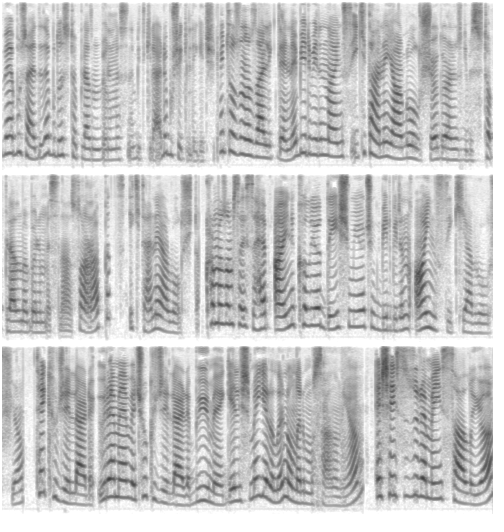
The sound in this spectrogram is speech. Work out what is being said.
Ve bu sayede de bu da sitoplazma bölünmesini bitkilerde bu şekilde geçiriyor. Mitozun özelliklerine birbirinin aynısı iki tane yavru oluşuyor. Gördüğünüz gibi sitoplazma bölünmesinden sonra pıt iki tane yavru oluştu. Kromozom sayısı hep aynı kalıyor. Değişmiyor çünkü birbirinin aynısı iki yavru oluşuyor. Tek hücrelerde üreme ve çok hücrelerde büyüme, gelişme, yaraların onarımı sağlanıyor. Eşeysiz üremeyi sağlıyor.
